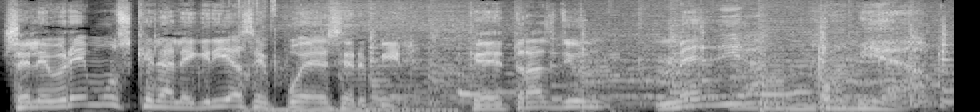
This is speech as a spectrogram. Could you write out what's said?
Celebremos que la alegría se puede servir, que detrás de un media o miedo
